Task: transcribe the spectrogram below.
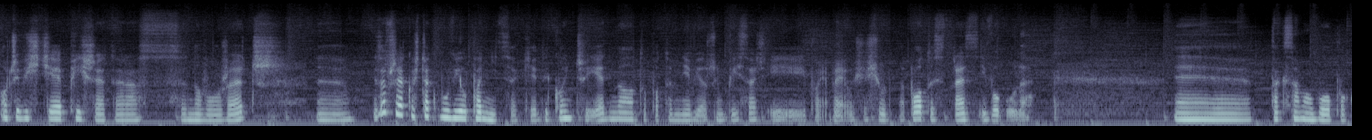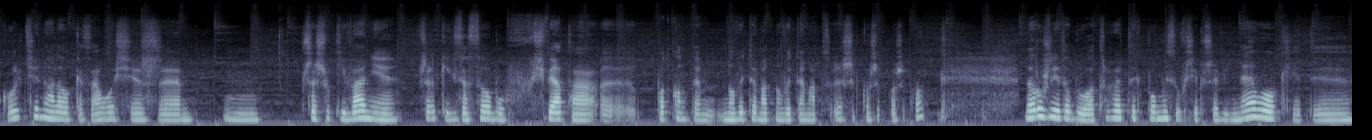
oczywiście pisze teraz nową rzecz. E, Zawsze jakoś tak mówi o panice. Kiedy kończy jedno, to potem nie wie o czym pisać i pojawiają się siódme poty, stres i w ogóle. E, Tak samo było po kulcie, no ale okazało się, że mm, przeszukiwanie wszelkich zasobów świata pod kątem nowy temat, nowy temat, szybko, szybko, szybko. No różnie to było. Trochę tych pomysłów się przewinęło, kiedy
